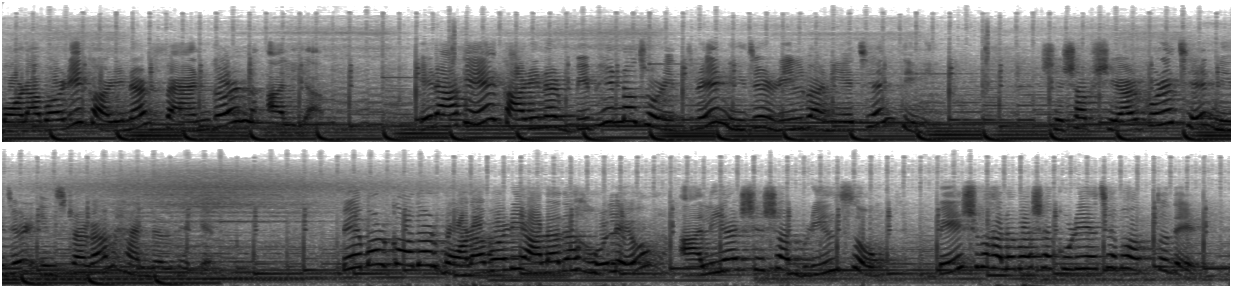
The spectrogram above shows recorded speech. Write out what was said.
বরাবরই কারিনার ফ্যান গার্ল আলিয়া। এর আগে কারিনার বিভিন্ন চরিত্রে নিজের রিল বানিয়েছেন তিনি। সেসব শেয়ার করেছেন নিজের ইনস্টাগ্রাম হ্যান্ডেল থেকে। বেবর কদর বরাবরই আলাদা হলেও আলিয়ার সেসব রিলসও বেশ ভালোবাসা কুড়িয়েছে ভক্তদের।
